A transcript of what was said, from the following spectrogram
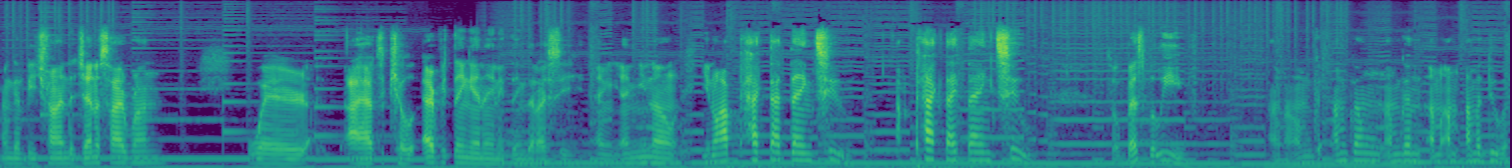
I'm gonna be trying the genocide run where I have to kill everything and anything that I see. And, and you know, you know, I packed that thing too. I packed that thing too. So best believe, I'm, I'm, going, I'm going, I'm, I'm, I'm gonna do it.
